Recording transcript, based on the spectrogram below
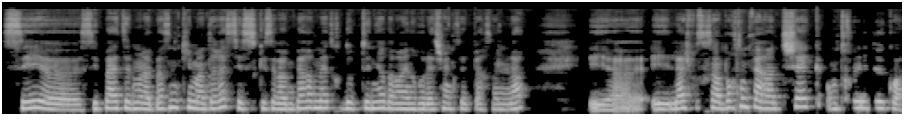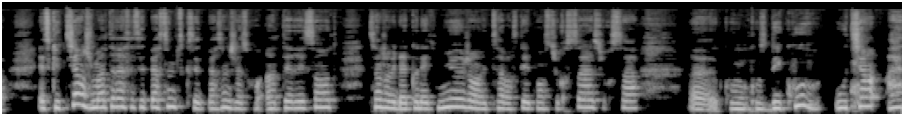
C'est euh, c'est pas tellement la personne qui m'intéresse c'est ce que ça va me permettre d'obtenir d'avoir une relation avec cette personne là et, euh, et là, je pense que c'est important de faire un check entre les deux, quoi. Est-ce que tiens, je m'intéresse à cette personne parce que cette personne, je la trouve intéressante. Tiens, j'ai envie de la connaître mieux, j'ai envie de savoir ce qu'elle pense sur ça, sur ça, euh, qu'on se découvre. Ou tiens, ah,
